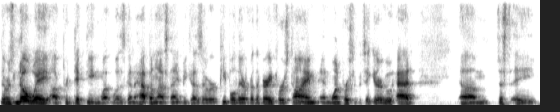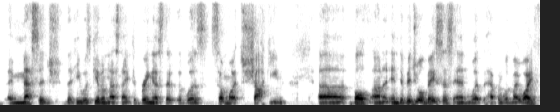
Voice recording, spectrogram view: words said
there was no way of predicting what was going to happen last night because there were people there for the very first time, and one person in particular who had um, just a a message that he was given last night to bring us that was somewhat shocking, uh, both on an individual basis and what happened with my wife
